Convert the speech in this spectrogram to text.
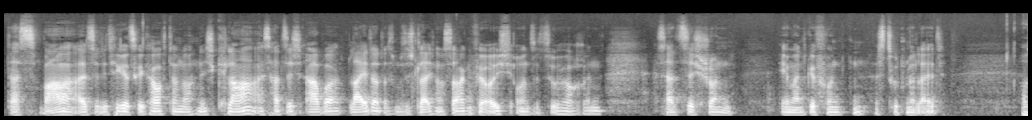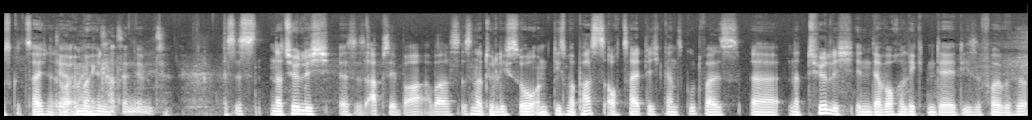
das war, als wir die Tickets gekauft haben, noch nicht klar. Es hat sich aber leider, das muss ich gleich noch sagen für euch, unsere Zuhörerinnen, es hat sich schon jemand gefunden. Es tut mir leid. Ausgezeichnet, der aber immerhin. Karte nimmt. Es ist natürlich, es ist absehbar, aber es ist natürlich so und diesmal passt es auch zeitlich ganz gut, weil es äh, natürlich in der Woche liegt, in der ihr diese Folge hört,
